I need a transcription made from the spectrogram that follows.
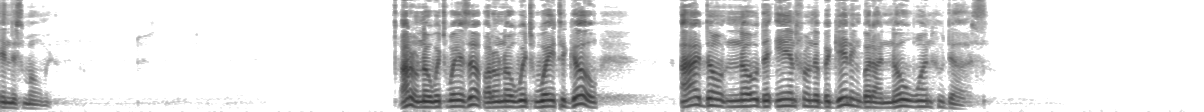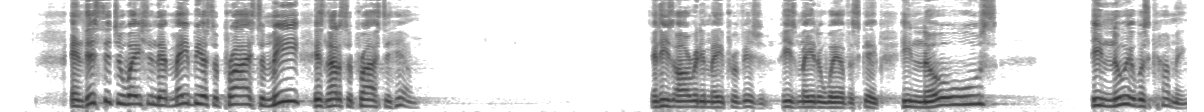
in this moment. I don't know which way is up. I don't know which way to go. I don't know the end from the beginning, but I know one who does. And this situation that may be a surprise to me is not a surprise to him. And he's already made provision. He's made a way of escape. He knows, he knew it was coming,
